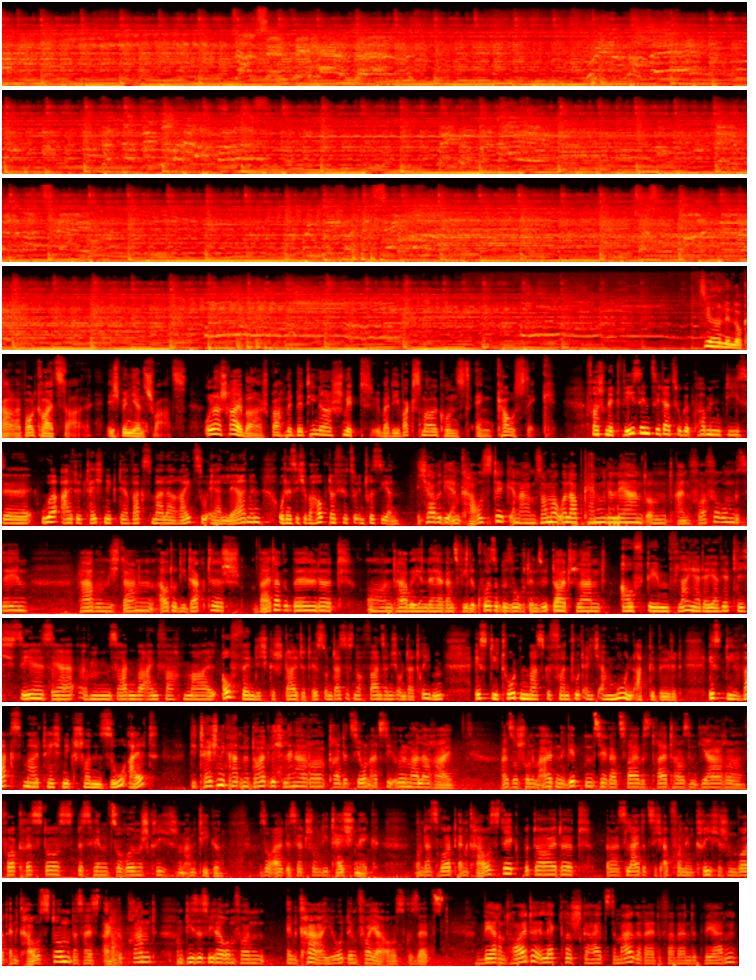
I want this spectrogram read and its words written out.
Sie hören den Lokalreport Kreuztal. Ich bin Jens Schwarz. Ulla Schreiber sprach mit Bettina Schmidt über die Wachsmalkunst Enkaustik. Frau Schmidt, wie sind Sie dazu gekommen, diese uralte Technik der Wachsmalerei zu erlernen oder sich überhaupt dafür zu interessieren? Ich habe die Enkaustik in einem Sommerurlaub kennengelernt und eine Vorführung gesehen, habe mich dann autodidaktisch weitergebildet und habe hinterher ganz viele Kurse besucht in Süddeutschland. Auf dem Flyer, der ja wirklich sehr, sehr, ähm, sagen wir einfach mal, aufwendig gestaltet ist, und das ist noch wahnsinnig untertrieben, ist die Totenmaske von Tutanchamun abgebildet. Ist die Wachsmaltechnik schon so alt? Die Technik hat eine deutlich längere Tradition als die Ölmalerei. Also schon im alten Ägypten, circa 2.000 bis 3.000 Jahre vor Christus, bis hin zur römisch-griechischen Antike. So alt ist jetzt schon die Technik. Und das Wort Enkaustik bedeutet, äh, es leitet sich ab von dem griechischen Wort Enkaustum, das heißt eingebrannt, und dieses wiederum von Enkaio, dem Feuer ausgesetzt. Während heute elektrisch geheizte Malgeräte verwendet werden,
